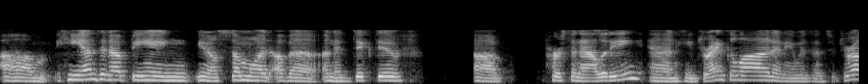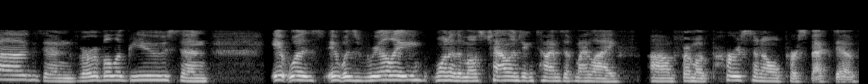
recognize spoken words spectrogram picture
Um, he ended up being, you know, somewhat of a, an addictive uh, personality, and he drank a lot, and he was into drugs and verbal abuse, and it was it was really one of the most challenging times of my life um, from a personal perspective.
